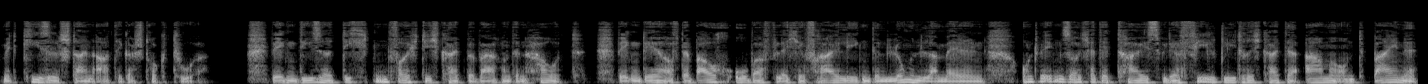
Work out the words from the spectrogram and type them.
mit kieselsteinartiger Struktur. Wegen dieser dichten, Feuchtigkeit bewahrenden Haut, wegen der auf der Bauchoberfläche freiliegenden Lungenlamellen und wegen solcher Details wie der Vielgliedrigkeit der Arme und Beine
